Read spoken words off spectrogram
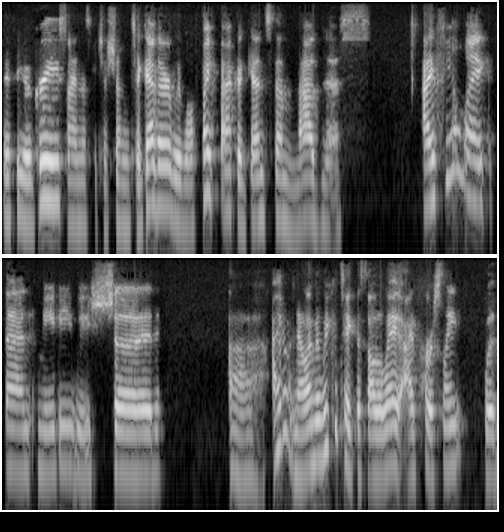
If you agree, sign this petition. Together, we will fight back against the madness. I feel like then maybe we should, uh, I don't know. I mean, we could take this all the way. I personally would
